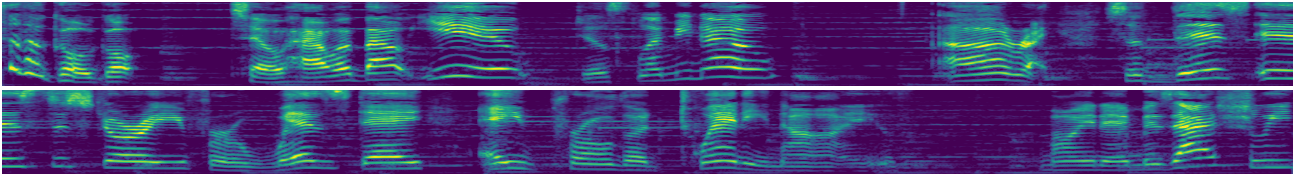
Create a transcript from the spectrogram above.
色的狗狗。So how about you? Just let me know. All right, so this is the story for Wednesday, April the 29th. My name is Ashley.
